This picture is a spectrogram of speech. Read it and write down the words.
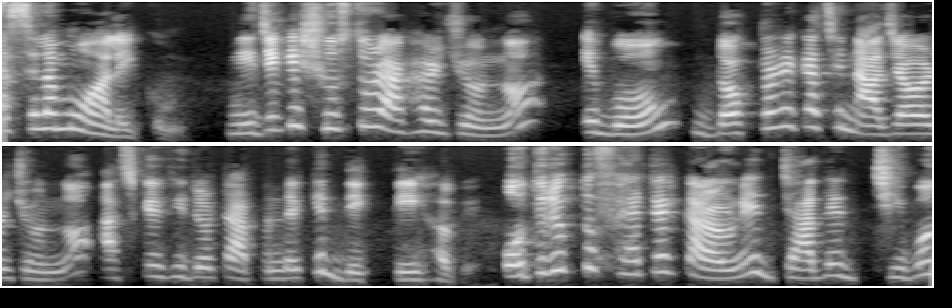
আসসালামু আলাইকুম। নিজেকে সুস্থ রাখার জন্য এবং ডক্টরের কাছে না যাওয়ার জন্য আজকের ভিডিওটা আপনাদেরকে দেখতেই হবে। অতিরিক্ত ফ্যাটের কারণে যাদের জীবন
